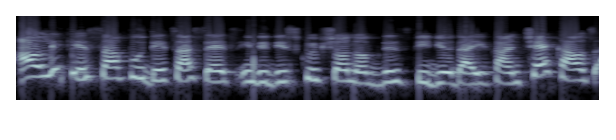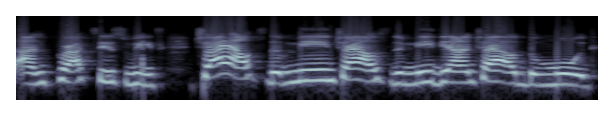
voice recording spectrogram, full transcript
I'll link a sample data set in the description of this video that you can check out and practice with. Try out the mean, try out the median, try out the mode.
